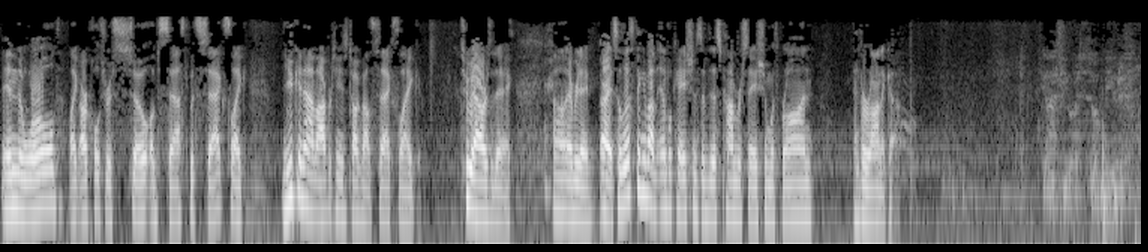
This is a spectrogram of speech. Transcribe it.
in the world, like our culture is so obsessed with sex, like you can have opportunities to talk about sex like two hours a day, uh, every day. All right, so let's think about the implications of this conversation with Ron and Veronica. God, you are so beautiful.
